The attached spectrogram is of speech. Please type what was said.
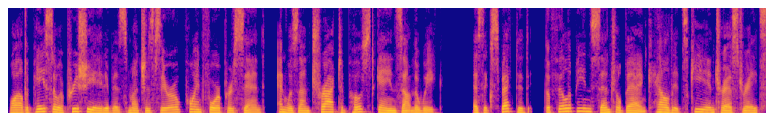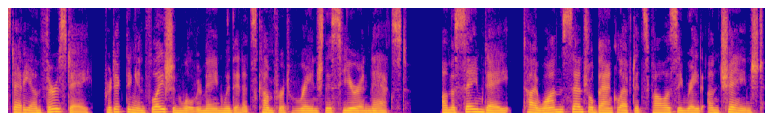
while the peso appreciated as much as 0.4% and was on track to post gains on the week. As expected, the Philippine Central Bank held its key interest rate steady on Thursday, predicting inflation will remain within its comfort range this year and next. On the same day, Taiwan's central bank left its policy rate unchanged,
